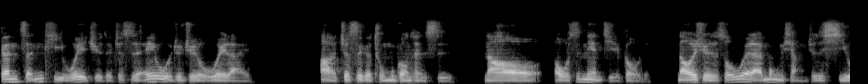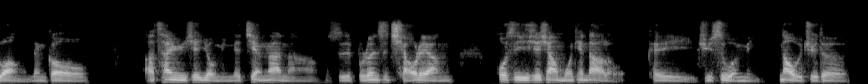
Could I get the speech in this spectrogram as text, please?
跟整体我也觉得就是，哎，我就觉得我未来啊，就是个土木工程师，然后哦，我是念结构的，然后我就觉得说未来梦想就是希望能够啊参与一些有名的建案啊，就是不论是桥梁或是一些像摩天大楼可以举世闻名，那我觉得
